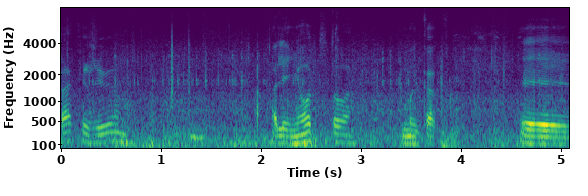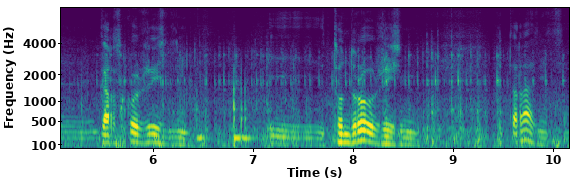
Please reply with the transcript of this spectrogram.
Так и живем. Оленеводство. Мы как э, городской жизни и тундровой жизни. Это разница.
